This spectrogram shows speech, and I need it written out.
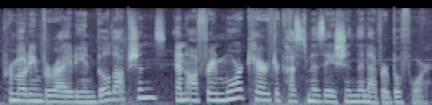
promoting variety in build options and offering more character customization than ever before.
